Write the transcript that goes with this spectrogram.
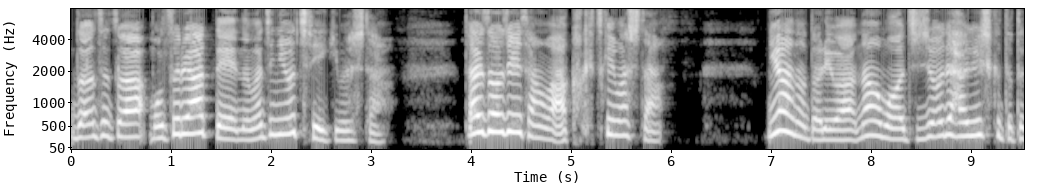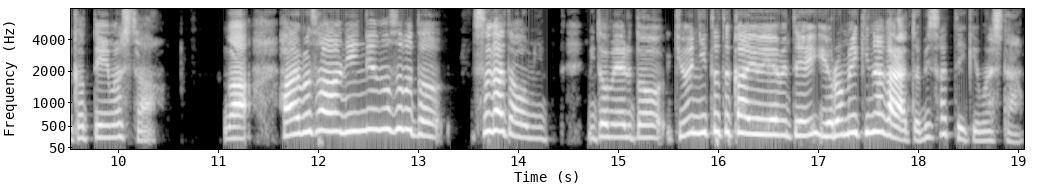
残雪はもつれ合って沼地に落ちていきました。太蔵じいさんは駆けつけました。2羽の鳥はなおも地上で激しく戦っていました。が、ハヤブサは人間の姿姿を認めると、急に戦いをやめて、よろめきながら飛び去っていきました。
